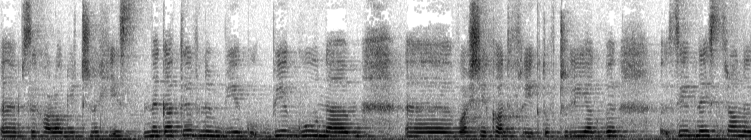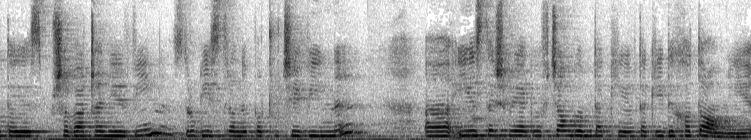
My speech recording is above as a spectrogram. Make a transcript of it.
e, psychologicznych, jest negatywnym biegu, biegunem właśnie konfliktów, czyli jakby z jednej strony to jest przebaczenie win, z drugiej strony poczucie winy, i jesteśmy jakby w ciągłym takiej, takiej dychotomii.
